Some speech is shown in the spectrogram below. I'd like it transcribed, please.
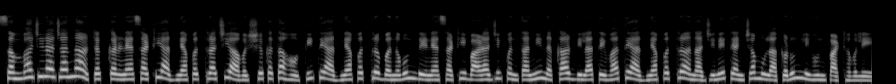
संभाजीराजांना अटक करण्यासाठी आज्ञापत्राची आवश्यकता होती ते आज्ञापत्र बनवून देण्यासाठी बाळाजी पंतांनी नकार दिला तेव्हा ते आज्ञापत्र अनाजीने त्यांच्या मुलाकडून लिहून पाठवले.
